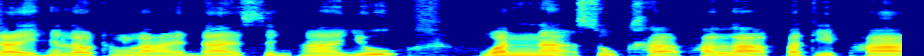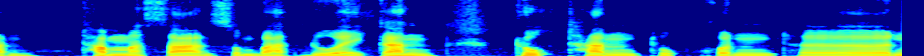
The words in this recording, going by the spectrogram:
จัยให้เราทั้งหลายได้ซึ่งอายุวันนะสุขะละปฏิพานธรรมสารสมบัติด้วยกัน ทุกท่านทุกคนเทิน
